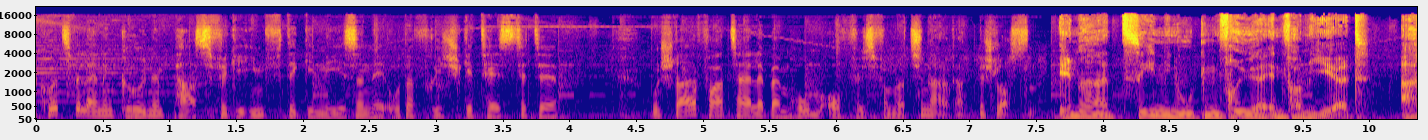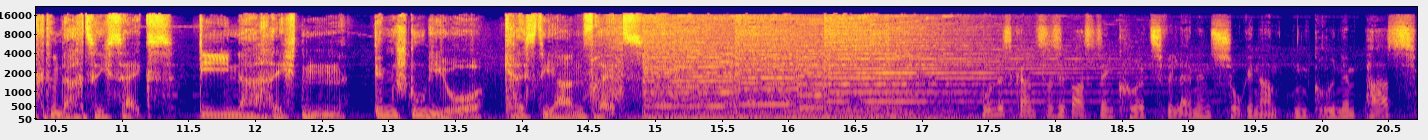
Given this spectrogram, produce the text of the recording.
Kurz will einen grünen Pass für Geimpfte, Genesene oder frisch Getestete und Steuervorteile beim Homeoffice vom Nationalrat beschlossen. Immer 10 Minuten früher informiert. 88.6 Die Nachrichten. Im Studio Christian Fritz. Bundeskanzler Sebastian Kurz will einen sogenannten grünen Pass.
